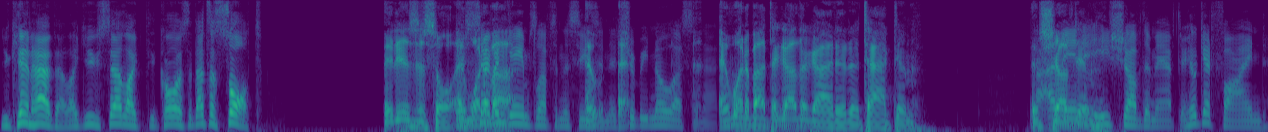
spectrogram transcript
You can't have that. Like you said, like the caller said, that's assault. It is assault. There's And what seven about games left in the season. it should be no less than that. and what about the other guy that attacked him? That I shoved mean, him. He shoved him after. He'll get fined.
